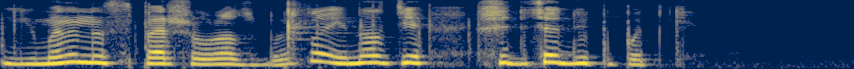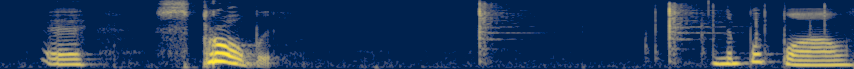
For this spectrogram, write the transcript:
І в мене не з першого разу пройшло, і в нас є 62 попитки. Е, спроби. Не попав.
